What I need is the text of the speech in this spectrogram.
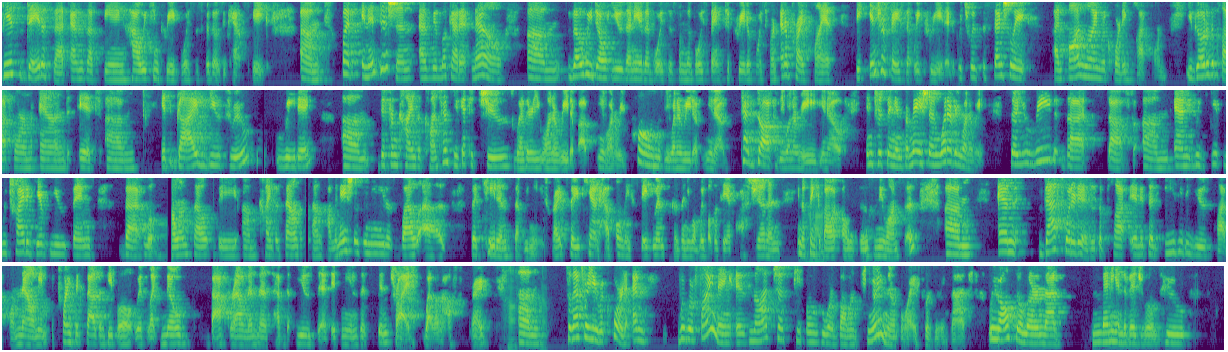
this data set ends up being how we can create voices for those who can't speak. Um, but in addition, as we look at it now, um, though we don't use any of the voices from the voice bank to create a voice for an enterprise client, the interface that we created, which was essentially an online recording platform. You go to the platform and it um, it guides you through reading um, different kinds of content. You get to choose whether you want to read about, you want to read poems, you want to read, you know, TED talks, you want to read, you know, interesting information, whatever you want to read. So you read that stuff, um, and we give, we try to give you things that will balance out the um, kinds of sounds and sound combinations we need, as well as the cadence that we need, right? So you can't have only statements because then you won't be able to see a question and you know think uh-huh. about all of those nuances. Um, and that's what it is. It's a plot, and it's an easy to use platform. Now, I mean, 26,000 people with like no background in this have used it. It means it's been tried well enough, right? Huh. Um, So that's where you record. And what we're finding is not just people who are volunteering their voice were doing that. We've also learned that many individuals who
